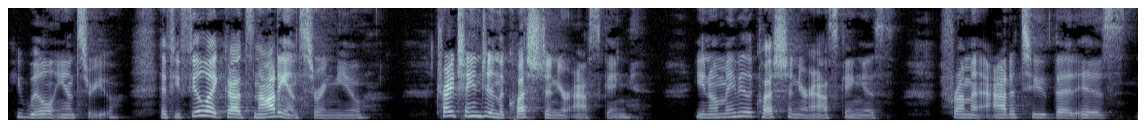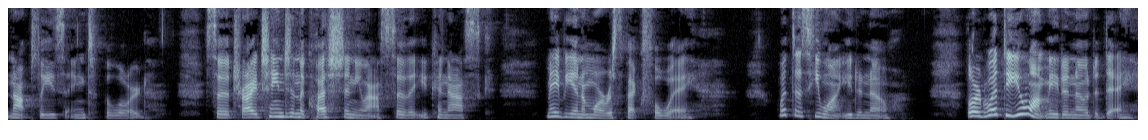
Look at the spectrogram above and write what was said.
He will answer you. If you feel like God's not answering you, try changing the question you're asking. You know, maybe the question you're asking is from an attitude that is not pleasing to the Lord. So try changing the question you ask so that you can ask maybe in a more respectful way. What does He want you to know? Lord, what do you want me to know today?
